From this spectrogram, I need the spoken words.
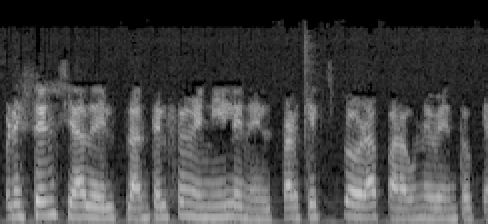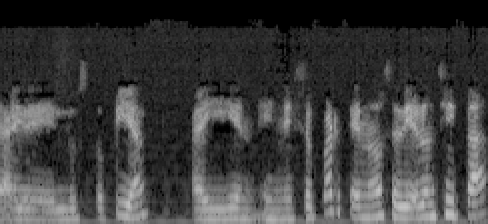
presencia del plantel femenil en el Parque Explora para un evento que hay de Lustopía, ahí en, ese parque, ¿no? Se dieron cita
